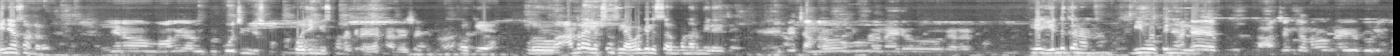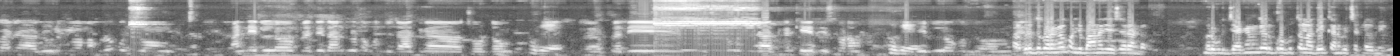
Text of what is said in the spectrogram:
ఏం చేస్తుంటారు? నేను మామూలుగా ఇప్పుడు కోచింగ్ తీసుకుంటున్నాను. Coaching Akhil okay. ఇప్పుడు ఆంధ్ర ఎలక్షన్స్లో ఎవరు గెలుస్తారు అనుకున్నారు మీరైతే? అయితే చంద్రబాబు నాయుడు గారు అనుకుంటున్నాను. ఏ ఎందుకనన్నా? మీ ఒపీనియన్ అంటే last time Chandrababu Naidu ruling party రూలింగ్లో ఉన్నప్పుడు కొంచెం అన్నిటిలో ప్రతి దాంట్లోనూ కొంచెం జాగ్రత్తగా చూడటం ప్రతి జాగ్రత్తగా కేర్ తీసుకోవడం ఓకే. వీటిలో కొంచెం అభివృద్ధి పరంగా కొంచెం బాగానే చేశారంట. మరి ఇప్పుడు జగన్ గారి ప్రభుత్వం అదే కనిపించట్లేదు మీకు?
